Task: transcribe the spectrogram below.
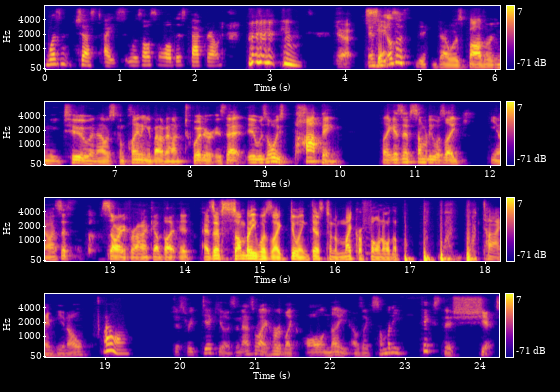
wasn't just ice. It was also all this background. Yeah. And Shit. the other thing that was bothering me too, and I was complaining about it on Twitter, is that it was always popping. Like as if somebody was like, you know, as if sorry, Veronica, but it as if somebody was like doing this to the microphone all the time, you know? oh. Just ridiculous. And that's what I heard like all night. I was like, somebody fix this shit.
